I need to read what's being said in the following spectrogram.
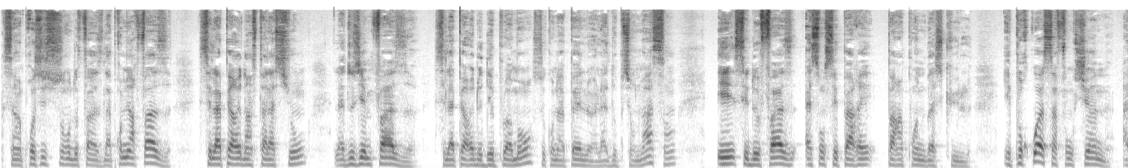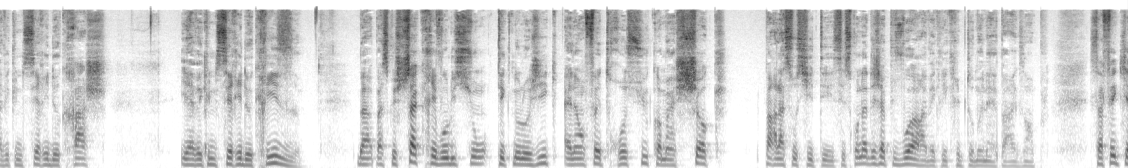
C'est un processus en deux phases. La première phase, c'est la période d'installation. La deuxième phase, c'est la période de déploiement, ce qu'on appelle l'adoption de masse. Hein. Et ces deux phases, elles sont séparées par un point de bascule. Et pourquoi ça fonctionne avec une série de crashs et avec une série de crises? Bah, parce que chaque révolution technologique, elle est en fait reçue comme un choc par la société. C'est ce qu'on a déjà pu voir avec les crypto-monnaies, par exemple. Ça fait qu'il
